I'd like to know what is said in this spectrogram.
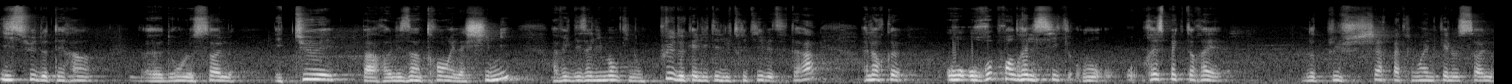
issue de terrains euh, dont le sol est tué par les intrants et la chimie, avec des aliments qui n'ont plus de qualité nutritive, etc., alors qu'on on reprendrait le cycle, on respecterait notre plus cher patrimoine qu'est le sol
